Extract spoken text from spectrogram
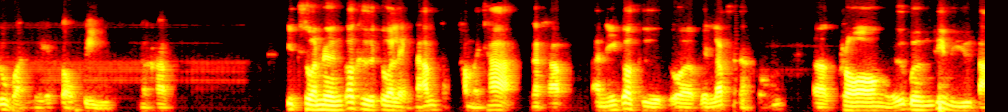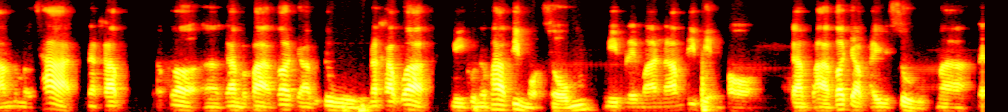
ลูกบาศก์เมตรต่อปีนะครับ อีกส่วนหนึ่งก็คือตัวแหล่งน้ำจาธรรมชาตินะครับ อันนี้ก็คือตัวเป็นลักษณะของคลองหรือบึงที่มีอยู่ตามธรรมชาตินะครับ แล้วก็การประปาก็จะดูนะครับว่ามีคุณภาพที่เหมาะสม มีปริมาณน้ำที่เพียงพอ การประปาก็จะไปสู่มาใน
